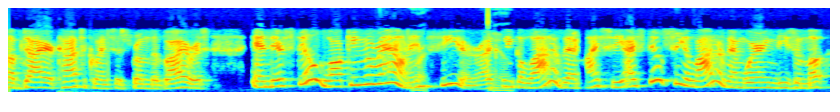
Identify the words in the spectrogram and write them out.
of dire consequences from the virus, and they're still walking around in right. fear. I yeah. think a lot of them I see. I still see a lot of them wearing these emo-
